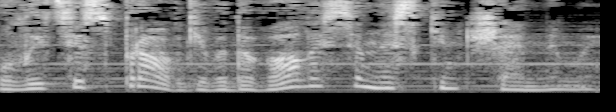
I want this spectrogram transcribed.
Полиці справді видавалися нескінченними.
